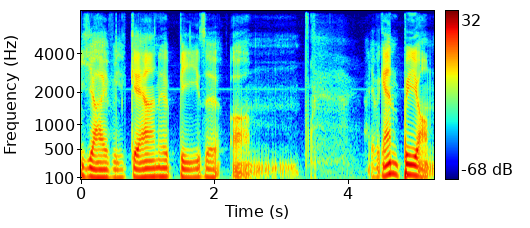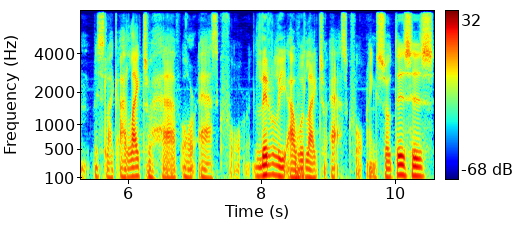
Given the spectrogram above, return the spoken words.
Jeg vil gerne bede om... Jeg vil gerne bede om... It's like I'd like to have or ask for. Literally, I would like to ask for. So this is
